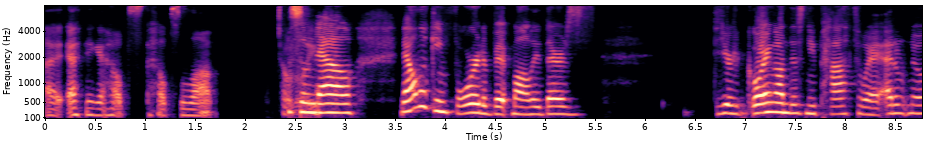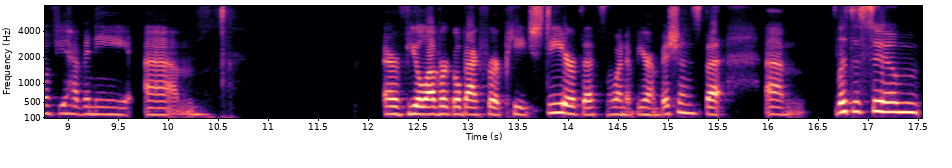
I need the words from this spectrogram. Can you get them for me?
I, I think it helps helps a lot. Totally. So now, now looking forward a bit, Molly, there's you're going on this new pathway. I don't know if you have any um or if you'll ever go back for a PhD or if that's one of your ambitions. But um, let's assume,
